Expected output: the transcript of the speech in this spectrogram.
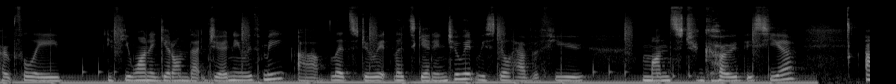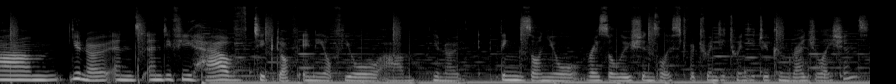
Hopefully if you want to get on that journey with me uh, let's do it. Let's get into it. We still have a few months to go this year um, you know and and if you have ticked off any of your um, you know things on your resolutions list for 2022 congratulations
